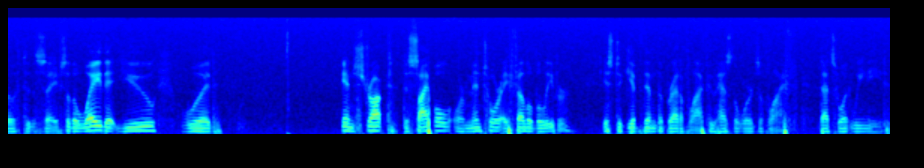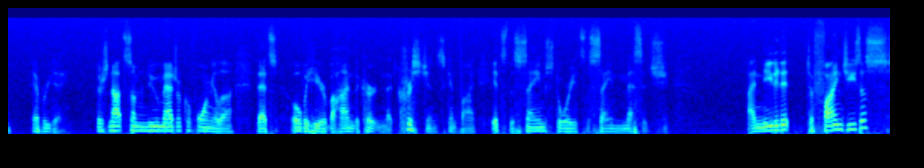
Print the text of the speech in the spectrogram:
both to the saved. So, the way that you would instruct, disciple, or mentor a fellow believer is to give them the bread of life who has the words of life. That's what we need every day. There's not some new magical formula that's over here behind the curtain that Christians can find. It's the same story, it's the same message. I needed it to find Jesus.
